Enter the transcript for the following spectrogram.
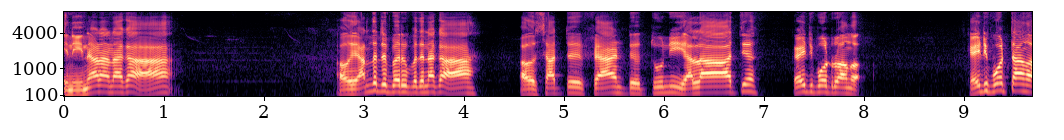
இனி என்னடானாக்கா அவர் இறந்துட்ட பிறகு பார்த்தீங்கன்னாக்கா அவர் ஷர்ட்டு ஃபேண்ட்டு துணி எல்லாத்தையும் கைட்டி போட்டுருவாங்க. கைட்டி போட்டாங்க.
